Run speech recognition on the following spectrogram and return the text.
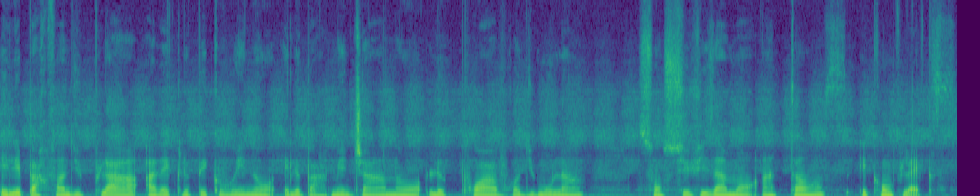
et les parfums du plat avec le pecorino et le parmigiano, le poivre du moulin, sont suffisamment intenses et complexes.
